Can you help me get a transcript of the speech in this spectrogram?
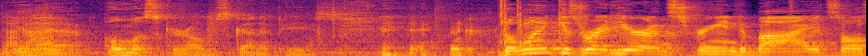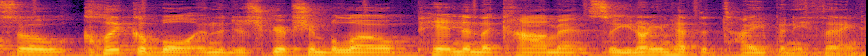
Done. Yeah. Almost girl just got a piece. The link is right here on screen to buy. It's also clickable in the description below, pinned in the comments, so you don't even have to type anything.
